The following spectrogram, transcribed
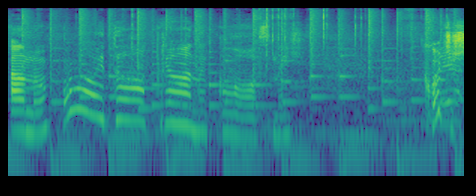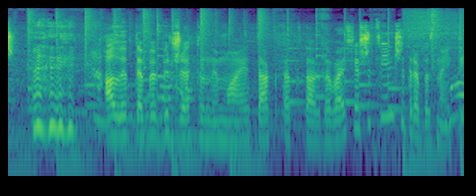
Ану. Ой, так, пряник класний. Хочеш? Але в тебе бюджету немає. Так, так, так. Давай ще щось інше треба знайти.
